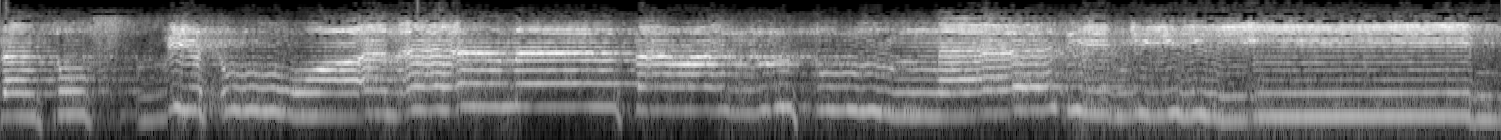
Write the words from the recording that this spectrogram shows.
فتصبحوا على ما فعلتم نادمين.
